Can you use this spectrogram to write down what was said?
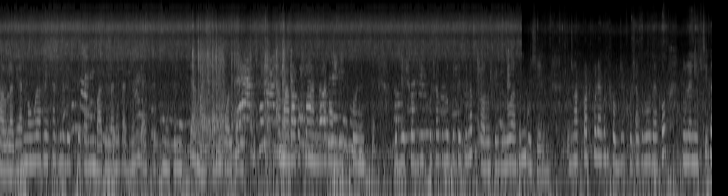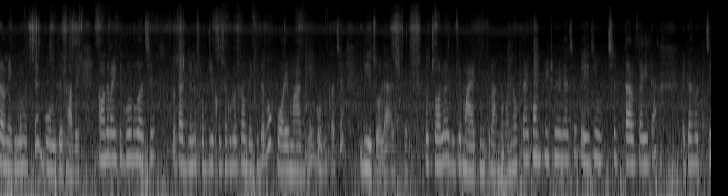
ভালো লাগে। আর নোংরা হয়ে থাকলে দেখতে কেমন বাজে লাগে তার জন্য গ্যাসটা একটু মুছে নিচ্ছি। আর মায়ের সঙ্গে গল্প করছি। আর মা ততক্ষণ রান্নাটা কমপ্লিট করে নিচ্ছে। তো যে সবজির খোসাগুলো কেটেছিলাম, চলো সেগুলোও এখন গুছিয়ে নিই। তো ঝটপট করে এখন সবজির খোসাগুলোও দেখো তুলে নিচ্ছি, কারণ এগুলো হচ্ছে গরুতে খাবে। আমাদের বাড়িতে গরু আছে তো তার জন্য সবজির খোসাগুলো সব রেখে দেবো। পরে মা গিয়ে গরুর কাছে দিয়ে চলে আসবে। তো চলো এদিকে মায়ের কিন্তু রান্নাবান্নাও প্রায় কমপ্লিট হয়ে গেছে। তো এই যে উচ্ছে তরকারিটা, এটা হচ্ছে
